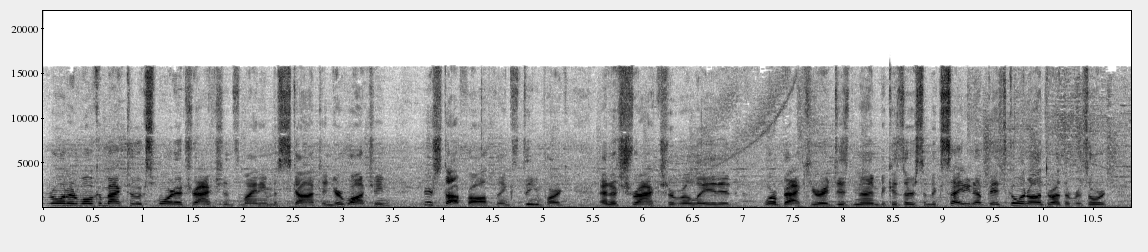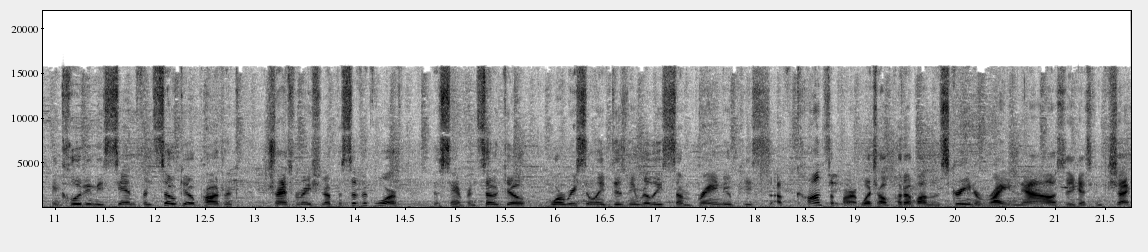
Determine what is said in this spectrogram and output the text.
everyone and welcome back to Exploring Attractions. My name is Scott and you're watching your stop for all things theme park and attraction related. We're back here at Disneyland because there's some exciting updates going on throughout the resort, including the San Fransokyo project, the transformation of Pacific Wharf to San Fransokyo. More recently, Disney released some brand new pieces of concept art, which I'll put up on the screen right now so you guys can check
